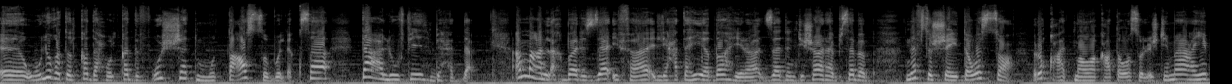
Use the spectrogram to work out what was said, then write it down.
آه، ولغة القدح والقذف والشتم والتعصب والإقصاء تعلو فيه بحدة. أما عن الأخبار الزائفة اللي حتى هي ظاهرة زاد انتشارها بسبب نفس الشيء توسع رقعة مواقع التواصل الاجتماعي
